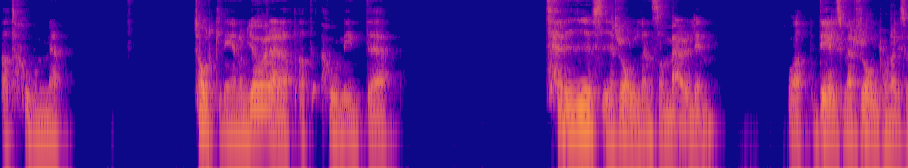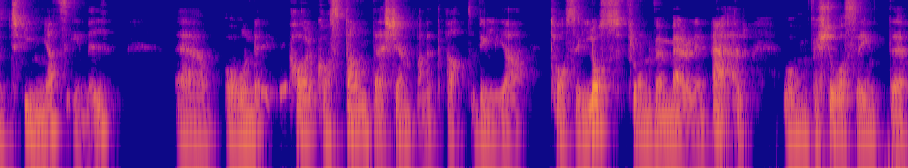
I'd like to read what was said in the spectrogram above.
att hon tolkningen de gör är att, att hon inte trivs i rollen som Marilyn och att det är liksom en roll hon har liksom tvingats in i Eh, och hon har konstant det här kämpandet att vilja ta sig loss från vem Marilyn är. Och hon förstår sig inte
